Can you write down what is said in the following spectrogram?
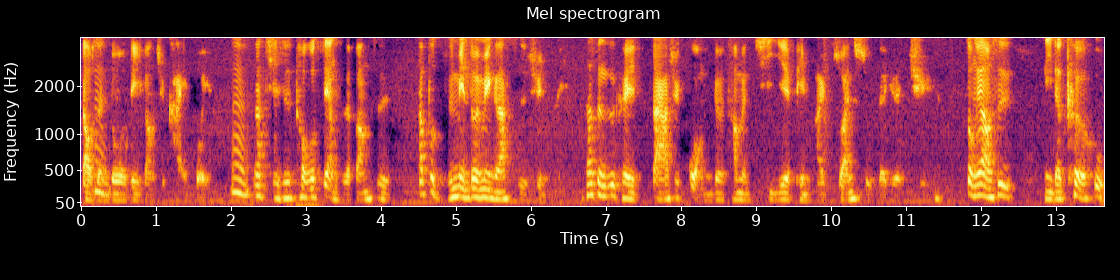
到很多的地方去开会。嗯，那其实透过这样子的方式，他不只是面对面跟他视讯，他甚至可以带他去逛一个他们企业品牌专属的园区。重要的是，你的客户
